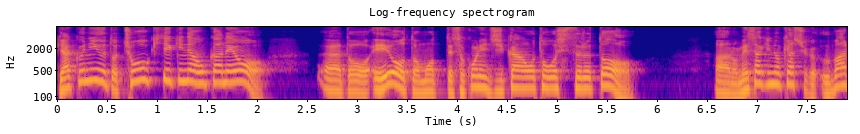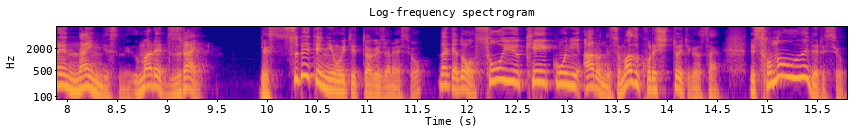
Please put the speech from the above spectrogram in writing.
逆に言うと長期的なお金をえっと、得ようと思ってそこに時間を投資すると、あの、目先のキャッシュが生まれないんですね。生まれづらい。です。すべてにおいてってわけじゃないですよ。だけど、そういう傾向にあるんですよ。まずこれ知っといてください。で、その上でですよ。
